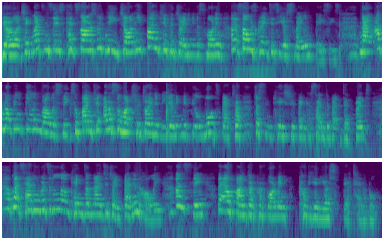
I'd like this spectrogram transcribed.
You're watching Wednesday's Kids Stars with me, Johnny. Thank you for joining me this morning, and it's always great to see your smiling faces. Now, I've not been feeling well this week, so thank you ever so much for joining me. You make me feel loads better, just in case you think I sound a bit different. Let's head over to the Little Kingdom now to join Ben and Holly and see the elf band are performing Cover Your Ears, They're Terrible.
